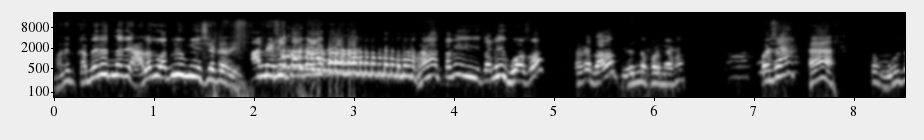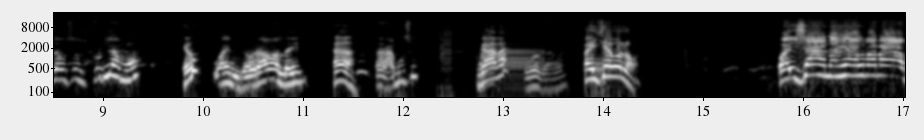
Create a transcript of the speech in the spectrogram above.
મને ખબર જ નથી હાલ જ વાપર્યું મેં શેટરે અમે શું તરગાળા કરો છો? ના તમે તમે ગો છો કાકા ચાલો ધીરજ ન ફળ બેઠા પૈસા હા તો હું જાઉં છું સ્ટુડિયોમાં એવું વાઈન ગૌરાવા લઈને હા તાર આબુ છે ગાવા હોવે ગાવા પૈસા બોલો પૈસા નહીં હાલવાના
